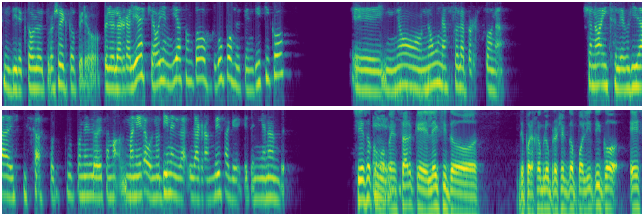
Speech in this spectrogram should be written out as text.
el director del proyecto, pero, pero la realidad es que hoy en día son todos grupos de científicos eh, y no, no una sola persona. Ya no hay celebridades, quizás, por, ponerlo de esa manera, o no tienen la, grandeza que, tenían antes. Sí, eso es como eh, pensar que el éxito de, por ejemplo, un proyecto político es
